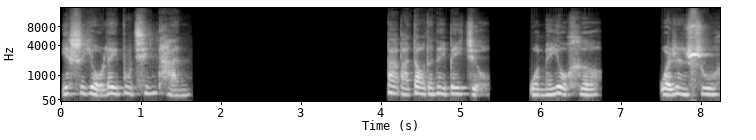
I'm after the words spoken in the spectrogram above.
也是有泪不轻弹。爸爸倒的那杯酒，我没有喝，我认输。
